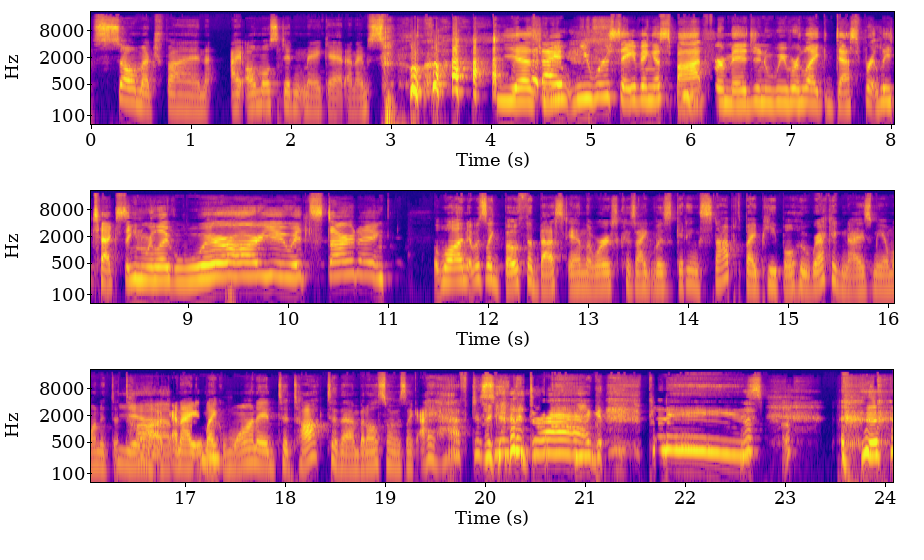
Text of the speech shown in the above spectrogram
so much fun. I almost didn't make it and I'm so glad. Yes, that I- we, we were saving a spot for Midge and we were like desperately texting. We're like, where are you? It's starting. well, and it was like both the best and the worst because I was getting stopped by people who recognized me and wanted to Yeah. talk, and I like wanted to talk to them, but also I was like, I have to see the drag, please.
